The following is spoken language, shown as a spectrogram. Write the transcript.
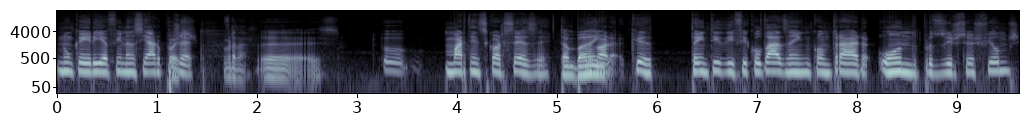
nunca iria financiar o Pois. projeto. Verdade. uh, O Martin Scorsese também. Agora, que tem tido dificuldades em encontrar onde produzir os seus filmes,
